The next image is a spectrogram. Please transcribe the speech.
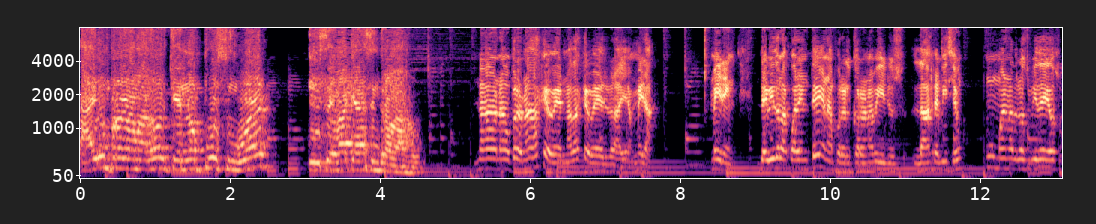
hay un programador que no puso un Word y se va a quedar sin trabajo. No, no, pero nada que ver, nada que ver, Brian. Mira, miren, debido a la cuarentena por el coronavirus, la revisión humana de los videos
